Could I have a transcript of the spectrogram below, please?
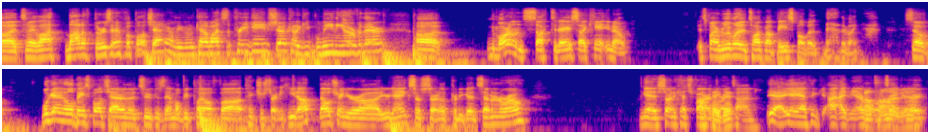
uh, tonight. A lot, lot of Thursday night football chatter. I'm even kind of watch the pregame show. Kind of keep leaning over there. Uh, the Marlins suck today, so I can't. You know, it's fine. I really wanted to talk about baseball, but nah, they're like, nah. so we'll get into a little baseball chatter though too, because the MLB playoff uh, picture starting to heat up. Beltran, your uh, your Yanks are starting to look pretty good. Seven in a row. Yeah, they're starting to catch fire at the right it. time. Yeah, yeah, yeah. I think I, I mean everyone will take it, yeah. right?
